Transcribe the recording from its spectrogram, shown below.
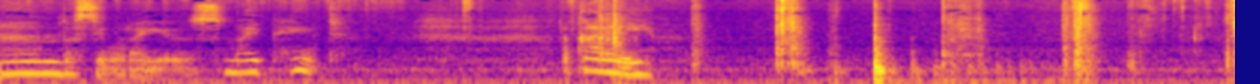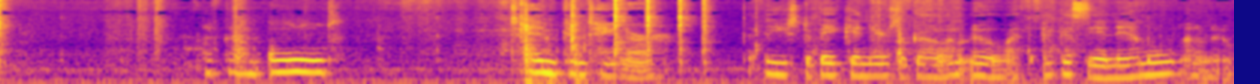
And let's see what I use. My paint. I've got a I've got an old tin container that they used to bake in years ago. I don't know. I, I guess the enamel. I don't know.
